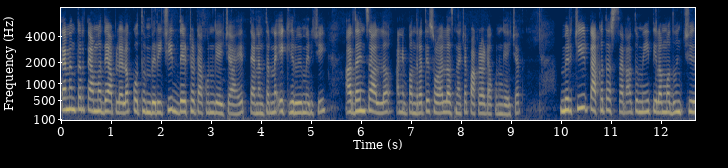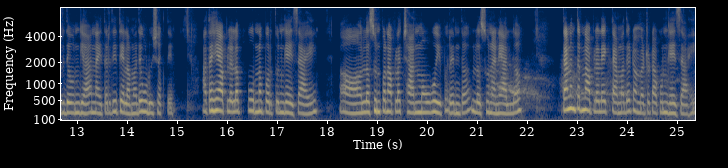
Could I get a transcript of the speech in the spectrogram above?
त्यानंतर त्यामध्ये आपल्याला कोथिंबिरीची देठं टाकून घ्यायची आहेत त्यानंतरनं एक हिरवी मिरची अर्धा इंच आलं आणि पंधरा ते सोळा लसणाच्या पाकळ्या टाकून घ्यायच्यात. मिरची टाकत असताना तुम्ही तिला मधून चीर देऊन घ्या नाहीतर ती तेलामध्ये उडू शकते. आता हे आपल्याला पूर्ण परतून घ्यायचं आहे. लसूण पण आपला छान मऊ होईपर्यंत लसूण आणि आलं. त्यानंतर ना आपल्याला एक त्यामध्ये टोमॅटो टाकून घ्यायचं आहे.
